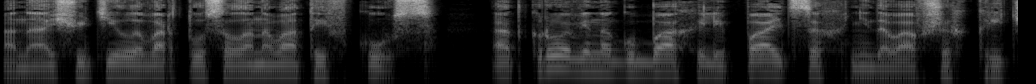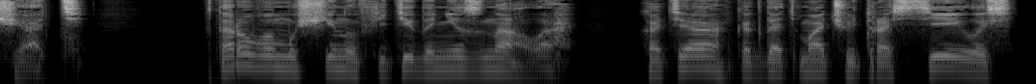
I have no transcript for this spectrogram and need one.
Она ощутила во рту солоноватый вкус, от крови на губах или пальцах, не дававших кричать. Второго мужчину Фетида не знала, хотя, когда тьма чуть рассеялась,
